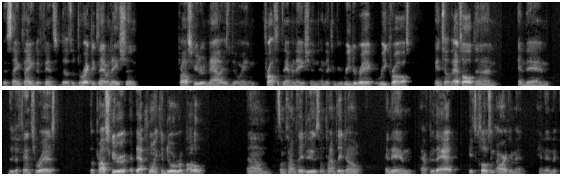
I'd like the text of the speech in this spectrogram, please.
the same thing. Defense does a direct examination. Prosecutor now is doing cross examination, and there can be redirect, recross until that's all done. And then the defense rests. The prosecutor at that point can do a rebuttal. Um, sometimes they do, sometimes they don't. And then after that, it's closing argument. And then the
